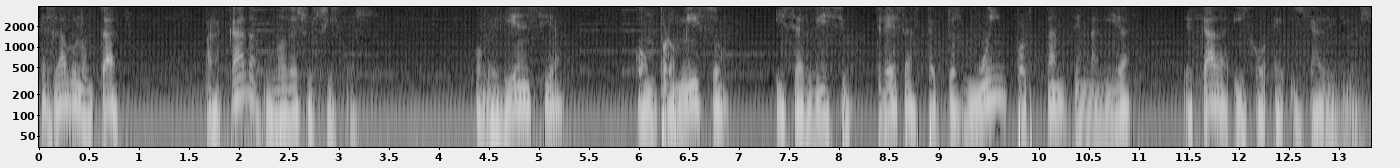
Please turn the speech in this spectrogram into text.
es la voluntad para cada uno de sus hijos. Obediencia, compromiso y servicio. Tres aspectos muy importantes en la vida de cada hijo e hija de Dios.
